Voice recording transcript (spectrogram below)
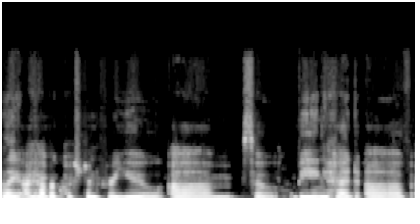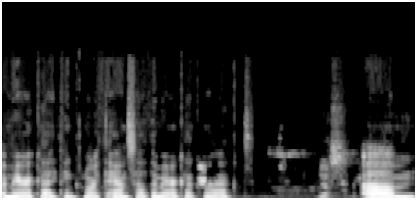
I have a question for you. Um, so, being head of America, I think North and South America, correct? Yes. Um,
